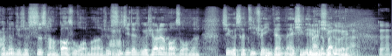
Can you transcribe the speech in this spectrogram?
可能就是市场告诉我们，就实际的这个销量告诉我们，这个车的确应该买新能源的版本。对，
